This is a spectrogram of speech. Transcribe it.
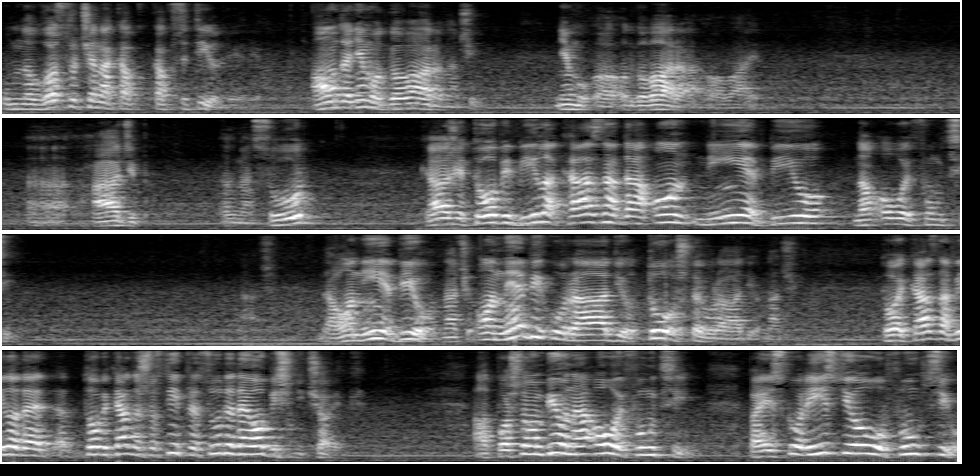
umnogostručena kako, kako se ti odredio. A onda njemu odgovara, znači, njemu uh, odgovara ovaj uh, Hadžib al-Mansur, kaže, to bi bila kazna da on nije bio na ovoj funkciji znači, da on nije bio, znači on ne bi uradio to što je uradio, znači to je kazna bilo da je, to bi kazna što si presudio da je obični čovjek. Ali pošto on bio na ovoj funkciji, pa je iskoristio ovu funkciju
